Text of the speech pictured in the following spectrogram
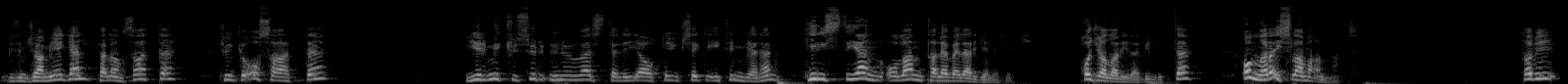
bizim camiye gel falan saatte. Çünkü o saatte 20 küsür üniversiteli yahut da yüksek eğitim gelen Hristiyan olan talebeler gelecek. Hocalarıyla birlikte onlara İslam'ı anlat. Tabi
